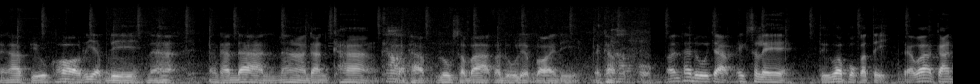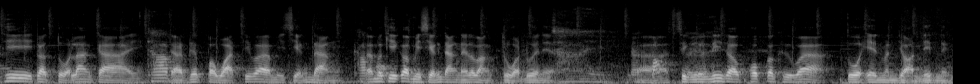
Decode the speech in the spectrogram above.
นะครับผิวข้อเรียบดีนะฮะทั้งทางด้านหน้าด้านข้างครับนะครับลูกสะบ้าก็ดูเรียบร้อยดีนะครับครับผมเพราะฉะนั้นถ้าดูจากเอ็กซเรย์ ถือว่าปกติ แต่ว่าการที่เราตรวจร่างกายครับจากเรื่องประวัติที่ว่ามีเสียงดัง ครับ แล้วเมื่อกี้ก็มีเสียงดังในระหว่างตรวจด้วยเนี่ย ใช่ดังอ่าป๊อกสิ่งหนึ่งที่เราพบก็คือว่าตัวเอ็นมันหย่อนนิดหนึ่ง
